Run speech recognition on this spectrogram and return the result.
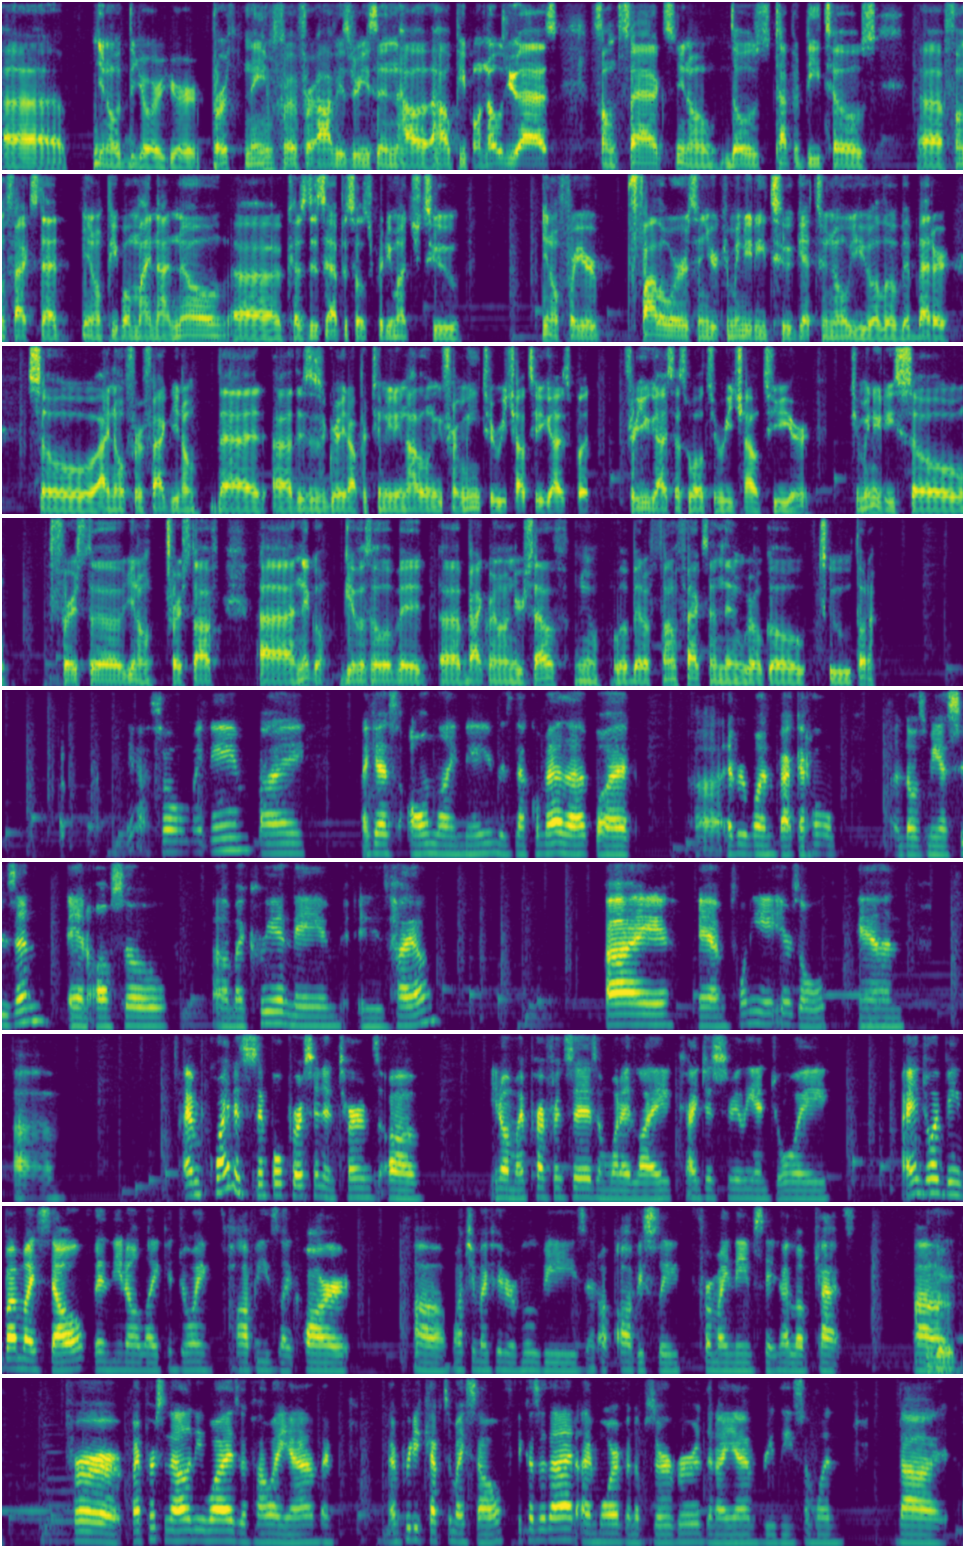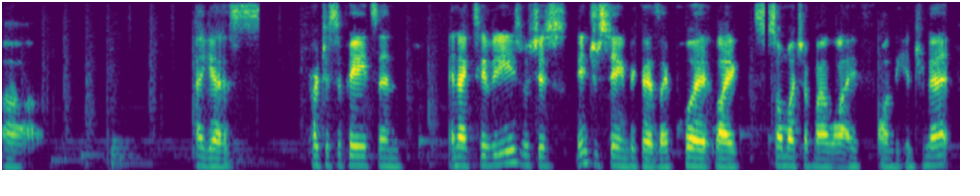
uh, you know your your birth name for, for obvious reason, how how people know you as, fun facts, you know those type of details uh, fun facts that you know people might not know because this episode is pretty much to you know for your followers and your community to get to know you a little bit better. So i know for a fact you know that uh, this is a great opportunity not only for me to reach out to you guys but for you guys as well to reach out to your community. So first uh you know first off uh Neko, give us a little bit uh background on yourself you know a little bit of fun facts and then we'll go to tora Yeah, so my name by I guess online name is Nakomeda, but uh, everyone back at home uh, knows me as Susan. And also uh, my Korean name is Hayang. I am 28 years old and um, I'm quite a simple person in terms of you know my preferences and what I like. I just really enjoy I enjoy being by myself and you know like enjoying hobbies like art, uh, watching my favorite movies, and obviously for my namesake, I love cats. Um, for my personality wise of how I am, I'm I'm pretty kept to myself because of that. I'm more of an observer than I am really someone that uh, I guess participates in in activities, which is interesting because I put like so much of my life on the internet.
